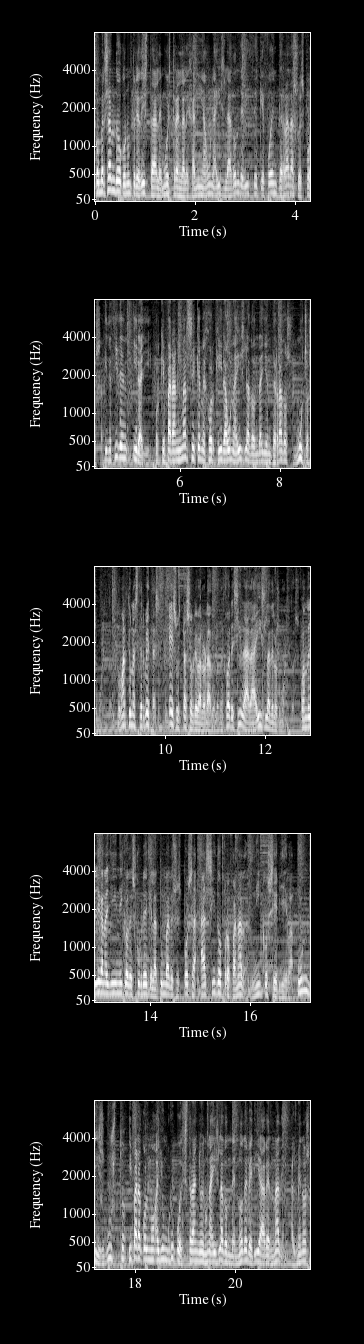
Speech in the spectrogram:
Conversando con un periodista, le muestra en la lejanía una isla donde dice que fue enterrada su esposa y deciden ir allí, porque para animarse qué mejor que ir a una isla donde hay enterrados muchos muertos. Tomarte unas cervezas, eso está sobrevalorado, lo mejor es ir a la isla de los muertos. Cuando llegan allí, Nico descubre que la tumba de su esposa ha sido profanada. Nico se lleva un disgusto y para colmo hay un grupo extraño en una isla donde no debería haber nadie, al menos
